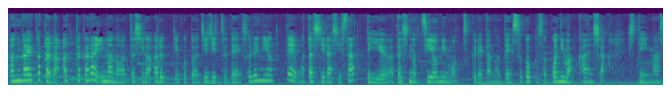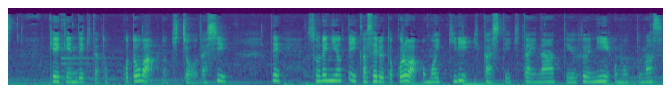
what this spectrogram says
考え方があったから今の私があるっていうことは事実でそれによって私らしさっていう私の強みも作れたのですごくそこには感謝しています。経験できたことは貴重だしでそれによって活かせるところは思いっきり活かしていきたいなっていうふうに思ってます。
